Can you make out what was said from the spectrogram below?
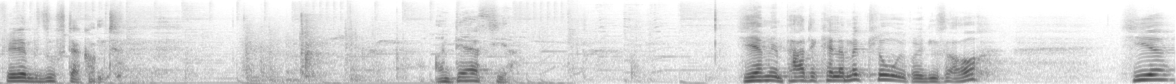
für den Besuch, der kommt. Und der ist hier. Hier haben wir einen Partykeller mit Klo übrigens auch. Hier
